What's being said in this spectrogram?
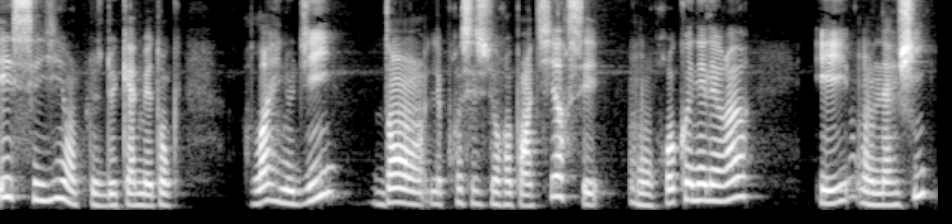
essayé en plus de calmer. Donc, Allah, il nous dit, dans le processus de repentir, c'est on reconnaît l'erreur et on agit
